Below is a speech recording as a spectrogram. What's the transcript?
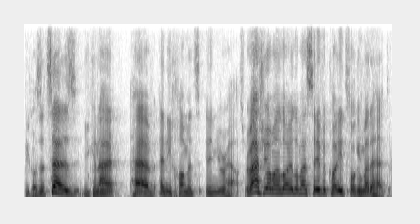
because it says you cannot have any chametz in your house. Rashi it's talking about a heter.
